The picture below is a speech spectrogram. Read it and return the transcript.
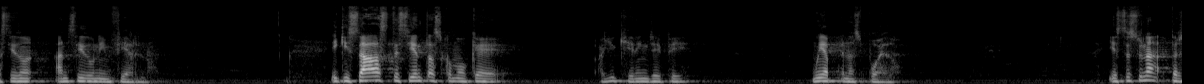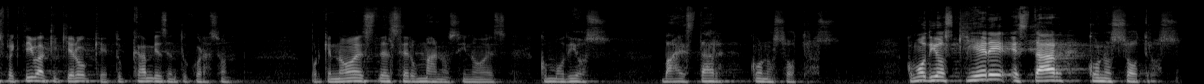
sido, han sido un infierno. Y quizás te sientas como que, ¿Are you kidding, JP? Muy apenas puedo. Y esta es una perspectiva que quiero que tú cambies en tu corazón, porque no es del ser humano, sino es como Dios va a estar con nosotros. Como Dios quiere estar con nosotros.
